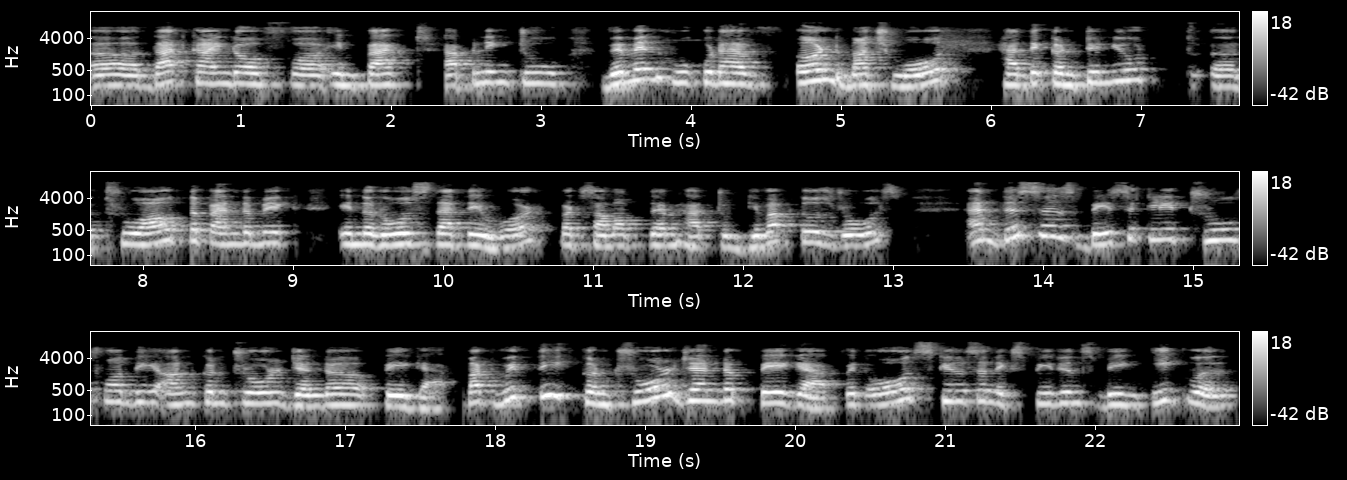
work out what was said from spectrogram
uh, that kind of uh, impact happening to women who could have earned much more had they continued uh, throughout the pandemic in the roles that they were, but some of them had to give up those roles. And this is basically true for the uncontrolled gender pay gap. But with the controlled gender pay gap, with all skills and experience being equal,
